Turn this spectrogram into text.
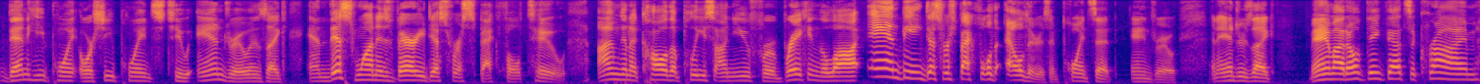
then he point or she points to Andrew and is like, and this one is very disrespectful too. I'm gonna call the police on you for breaking the law and being disrespectful to elders, and points at Andrew. And Andrew's like, ma'am, I don't think that's a crime.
